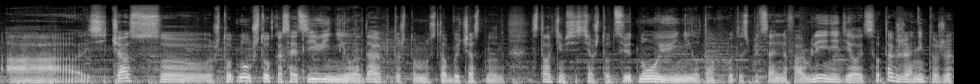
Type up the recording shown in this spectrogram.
А сейчас, э, что, ну, что касается и винила, да, то, что мы с тобой часто сталкиваемся с тем, что цветной винил, там какое-то специальное оформление делается, вот также они тоже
